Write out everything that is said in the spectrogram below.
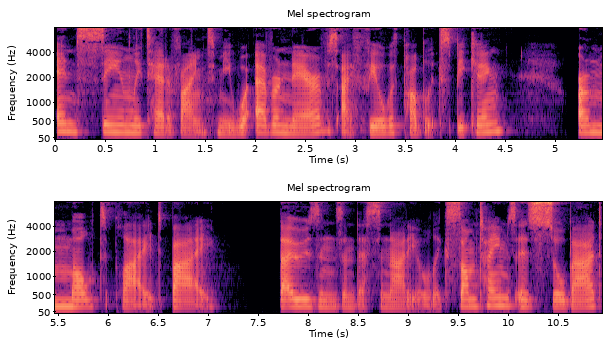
insanely terrifying to me. Whatever nerves I feel with public speaking are multiplied by thousands in this scenario. Like sometimes it's so bad,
